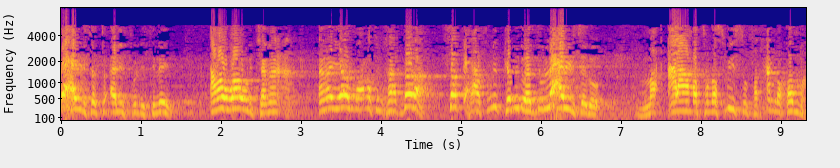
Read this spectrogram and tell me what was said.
la xidhiidsato alifulinayn ama waawl jamaaca ama yaa muanatu mukhaadaba saddexdaas mid kamidu hadduu la xidhiidsado calaamatu nasbihiisu fatxa noqon ma.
